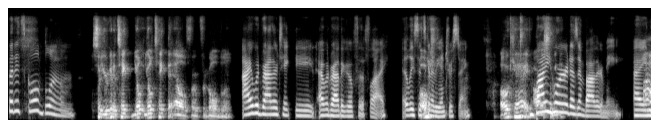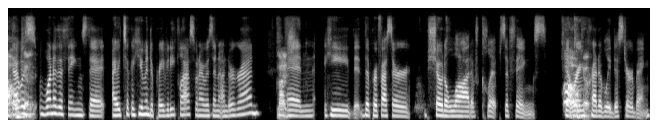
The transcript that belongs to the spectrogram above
but it's Goldblum. So you're gonna take you'll you'll take the L for for Goldblum. I would rather take the I would rather go for the fly. At least it's gonna be interesting. Okay, all right, Body so we- horror doesn't bother me. I Ah, that okay. was one of the things that I took a human depravity class when I was in undergrad. nice. and he the professor showed a lot of clips of things that Oh, were okay. incredibly disturbing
